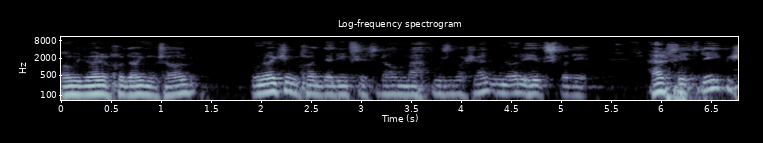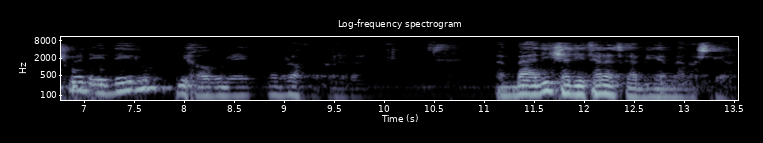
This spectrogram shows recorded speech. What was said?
امیدوارم خدای متعال اونایی که می‌خوان در این فتنه محفوظ باشن اونا رو حفظ کنه. هر فتنه پیش میاد ایده رو میخوابونه گمراه می‌کنه. و بعدی شدیدتر از قبلی هم نماز بیاد.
